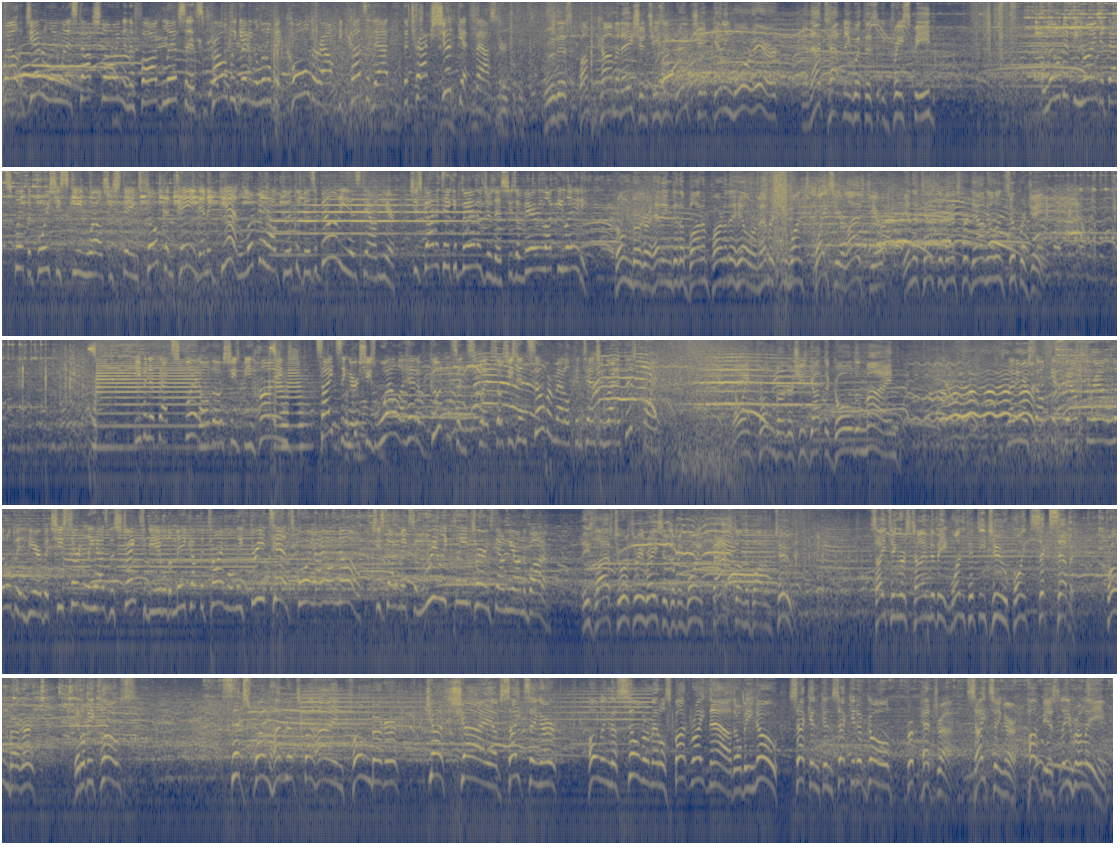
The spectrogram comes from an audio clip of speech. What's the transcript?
Well, generally, when it stops snowing and the fog lifts and it's probably getting a little bit because of that, the track should get faster. Through this bump combination, she's in great shape, getting more air, and that's happening with this increased speed. A little bit behind at that split, but boy, she's skiing well. She's staying so contained. And again, look at how good the visibility is down here. She's got to take advantage of this. She's a very lucky lady. Kronberger heading to the bottom part of the hill. Remember, she won twice here last year in the test events for downhill and Super G. At that split, although she's behind Seizinger, she's well ahead of Gutensohn's split, so she's in silver medal contention right at this point. Knowing Kronberger, she's got the gold in mind. She's letting herself get bounced around a little bit here, but she certainly has the strength to be able to make up the time. Only three tenths. Boy, I don't know. She's got to make some really clean turns down here on the bottom. These last two or three races have been going fast on the bottom, too. Seizinger's time to beat, 152.67. Kronberger, it'll be close. Six one-hundredths behind. Kronberger just shy of Seizinger, holding the silver medal spot right now. There'll be no second consecutive gold for Petra. Seizinger obviously relieved.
